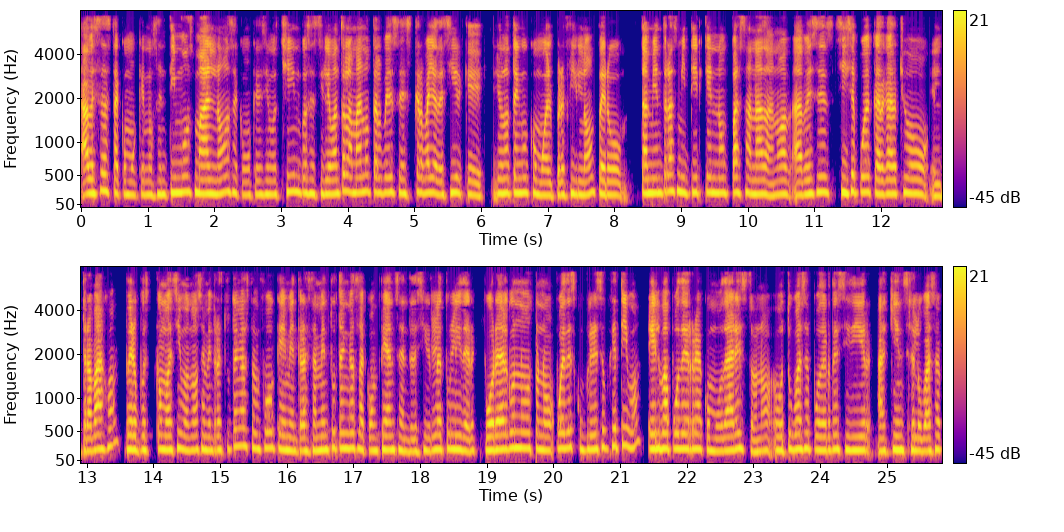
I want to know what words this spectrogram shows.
a veces hasta como que nos sentimos mal, ¿no? O sea, como que decimos, chin, pues si levanto la mano tal vez es que vaya a decir que yo no tengo como el perfil, ¿no? Pero también transmitir que no pasa nada, ¿no? A, veces sí se puede cargar mucho el trabajo, pero pues como decimos, ¿no? O sea, mientras tú tengas tu enfoque y mientras también tú tengas la confianza en decirle a tu líder, por algo no, no puedes cumplir ese objetivo, él va a poder reacomodar esto, ¿no? O tú vas a poder decidir a quién se lo vas a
